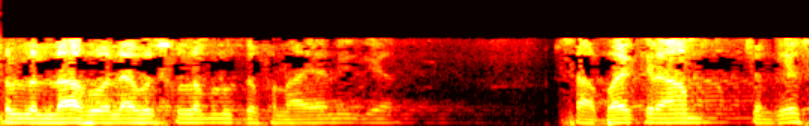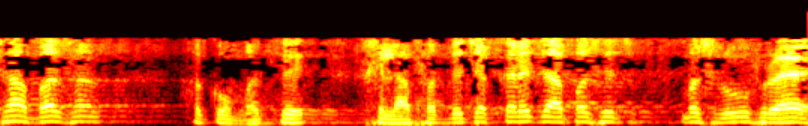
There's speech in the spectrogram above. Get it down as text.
صلی اللہ علیہ وسلم نو دفنایا نہیں گیا۔ صحابہ کرام چنگے صحابہ سن۔ حکومت سے خلافت دے چکر آپس مصروف رہے۔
